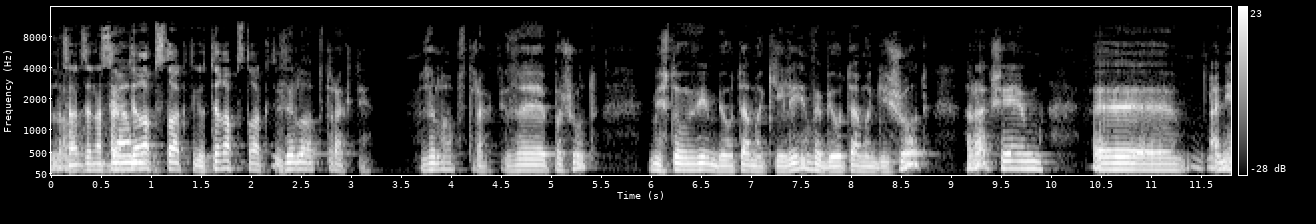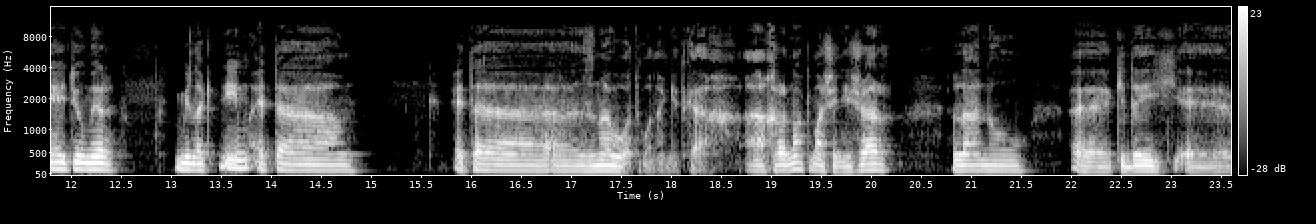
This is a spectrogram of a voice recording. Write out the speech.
לא. זה נעשה גם, יותר אבסטרקטי, יותר אבסטרקטי. זה לא אבסטרקטי, זה לא אבסטרקטי, זה פשוט מסתובבים באותם הכלים ובאותם הגישות, רק שהם, אה, אני הייתי אומר, מלקטים את, ה, את הזנבות, בוא נגיד כך. האחרונות, מה שנשאר לנו אה, כדי אה,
